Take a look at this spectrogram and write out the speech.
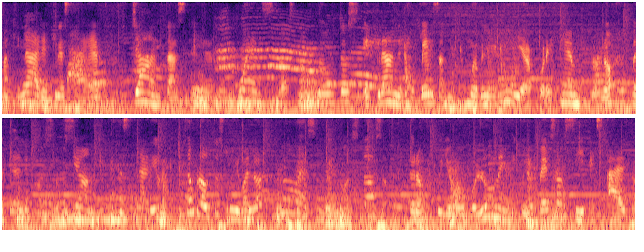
maquinaria, quieres traer llantas, eh, repuestos, ¿no? productos eh, grandes que pesan, mueblería, por ejemplo, ¿no? material de construcción. En este escenario son productos cuyo valor no es muy costoso, pero cuyo volumen y cuyo peso sí es alto.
